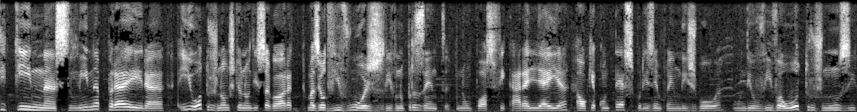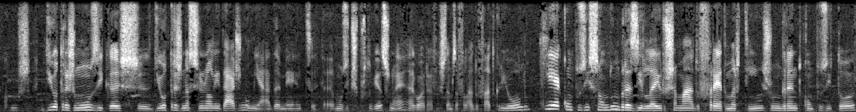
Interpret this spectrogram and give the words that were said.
Titina, Celina Pereira e outros nomes que eu não disse agora, mas eu vivo hoje, vivo no presente. Não posso ficar alheia ao que acontece, por exemplo, em Lisboa, onde eu vivo a outros músicos de outras músicas, de outras nacionalidades, nomeadamente eh, músicos portugueses, não é? Agora estamos a falar do Fado Crioulo, que é a composição de um brasileiro chamado Fred Martins, um grande compositor,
